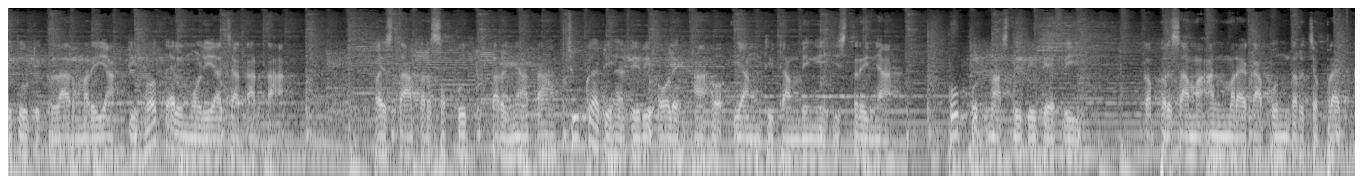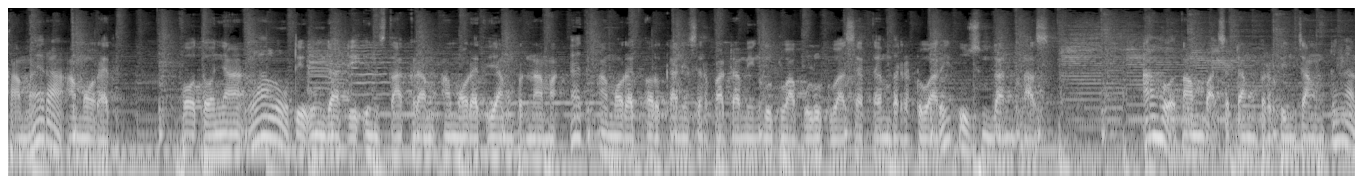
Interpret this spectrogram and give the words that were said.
itu digelar meriah di Hotel Mulia Jakarta. Pesta tersebut ternyata juga dihadiri oleh Ahok yang didampingi istrinya, Puput Nastiti Devi. Kebersamaan mereka pun terjepret kamera Amoret. Fotonya lalu diunggah di Instagram Amoret yang bernama @amoretorganizer pada Minggu 22 September 2019. Ahok tampak sedang berbincang dengan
